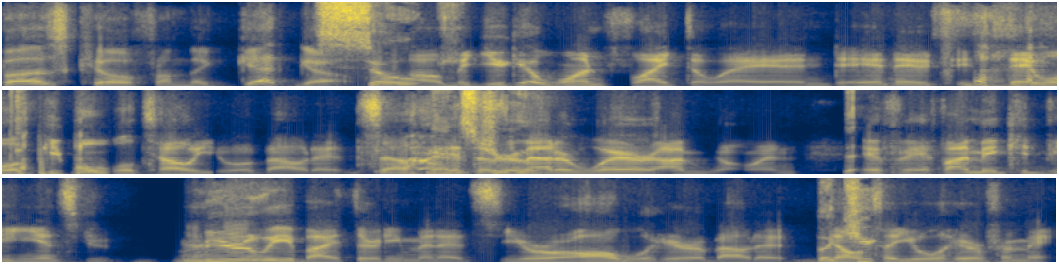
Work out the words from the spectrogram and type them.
buzzkill from the get go. So Oh, but you get one flight delay, and and it, they will people will tell you about it. So it doesn't true. matter where I'm going. If if I'm inconvenienced merely by 30 minutes, you all will hear about it. But you're- Delta, you will hear from me.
